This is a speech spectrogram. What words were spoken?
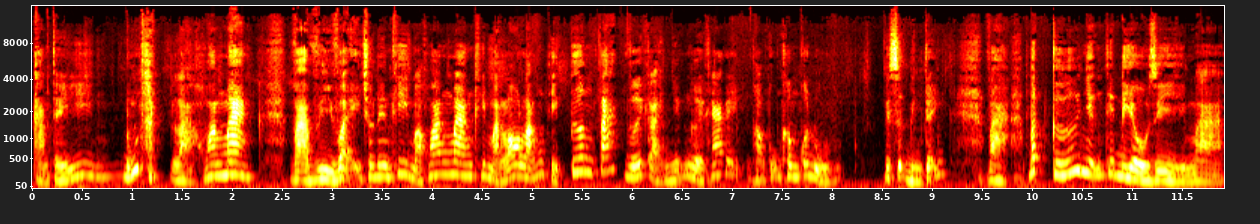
cảm thấy đúng thật là hoang mang. Và vì vậy cho nên khi mà hoang mang, khi mà lo lắng thì tương tác với cả những người khác ấy, họ cũng không có đủ cái sự bình tĩnh. Và bất cứ những cái điều gì mà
